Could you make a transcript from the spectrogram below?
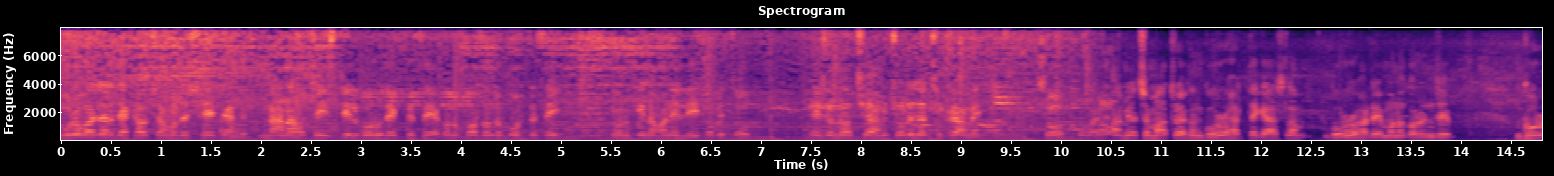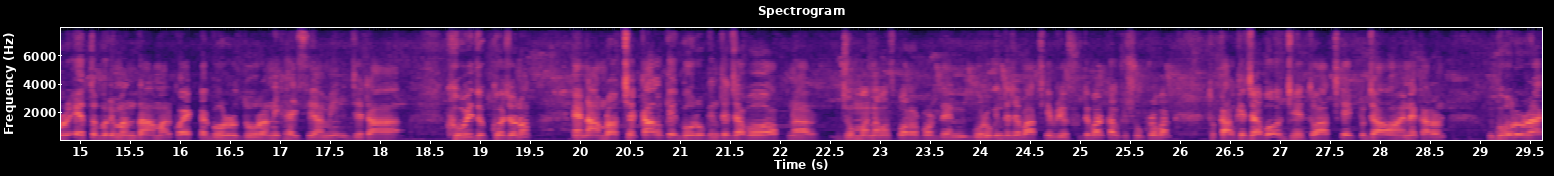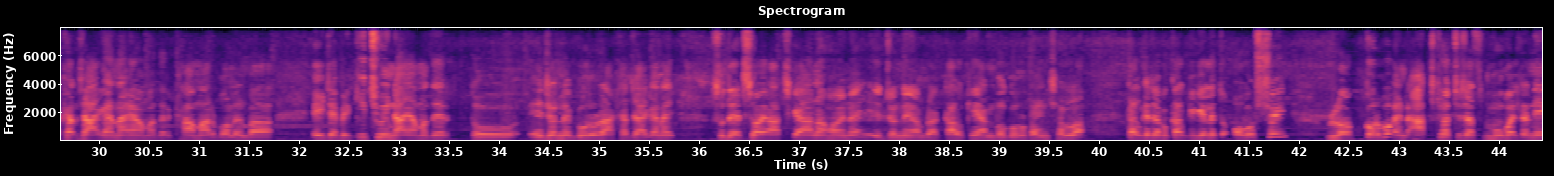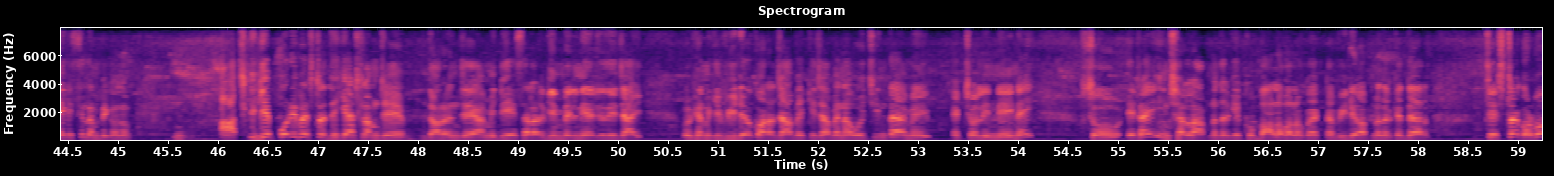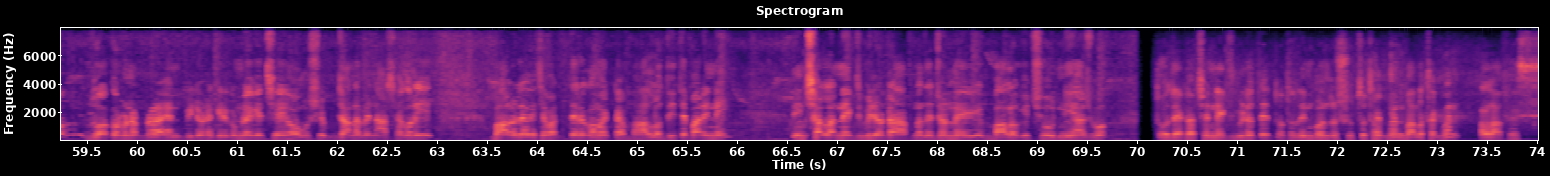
পুরো বাজার দেখা হচ্ছে আমাদের শেষ হ্যান্ড নানা হচ্ছে স্টিল গরু দেখতেছে এখনও পছন্দ করতেছেই। এখনও কিনা হয়নি লেট হবে তো। এই জন্য হচ্ছে আমি চলে যাচ্ছি গ্রামে। সো আমি হচ্ছে মাত্র এখন গরুর হাট থেকে আসলাম। গরুর হাটে মনে করেন যে গরুর এত পরিমাণ দাম আর কয়েকটা গরুর দৌড়ানি খাইছি আমি যেটা খুবই দুঃখজনক। অ্যান্ড আমরা হচ্ছে কালকে গরু কিনতে যাব আপনার জুম্মা নামাজ পড়ার পর দেন গরু কিনতে যাব আজকে বৃহস্পতিবার, কালকে শুক্রবার। তো কালকে যাব, যেহেতু আজকে একটু যাওয়া হয় না, কারণ গরু রাখার জায়গা নাই আমাদের, খামার বলেন বা এই টাইপের কিছুই নাই আমাদের, তো এই জন্যে গরু রাখার জায়গা নাই। সো ওয়াই আজকে আনা হয় নাই, এর জন্যে আমরা কালকে আনব গরুটা ইনশাল্লাহ। কালকে যাব, কালকে গেলে তো অবশ্যই ব্লগ করব। অ্যান্ড আজকে হচ্ছে জাস্ট মোবাইলটা নিয়ে গেছিলাম বিকজ অফ আজকে গিয়ে পরিবেশটা দেখে আসলাম যে, ধরেন যে আমি ডিএসএলআর গিম্বেল নিয়ে যদি যাই, ওইখানে কি ভিডিও করা যাবে কি যাবে না, ওই চিন্তায় আমি অ্যাকচুয়ালি নেই নেই। সো এটাই ইনশাল্লাহ আপনাদেরকে খুব ভালো ভালো করে একটা ভিডিও আপনাদেরকে দেওয়ার চেষ্টা করব। দোয়া করবেন আপনারা। অ্যান্ড ভিডিওটা কীরকম লেগেছে অবশ্যই জানাবেন। আশা করি ভালো লেগেছে বাট এরকম একটা ভালো দিতে পারিনি। ইনশাল্লাহ নেক্সট ভিডিওটা আপনাদের জন্য ভালো কিছু নিয়ে আসব। তো দেখা হচ্ছে নেক্সট ভিডিওতে ততদিন পর্যন্ত সুস্থ থাকবেন ভালো থাকবেন। আল্লাহ হাফেজ।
